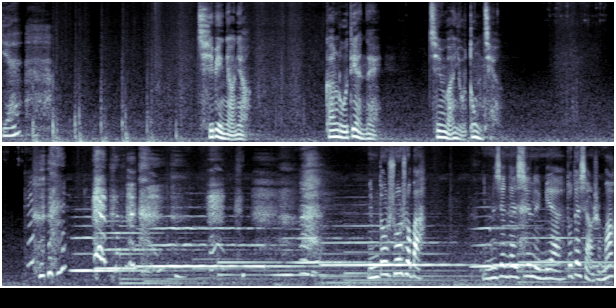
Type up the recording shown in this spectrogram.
言，启禀娘娘，甘露殿内今晚有动静。你们都说说吧，你们现在心里面都在想什么？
